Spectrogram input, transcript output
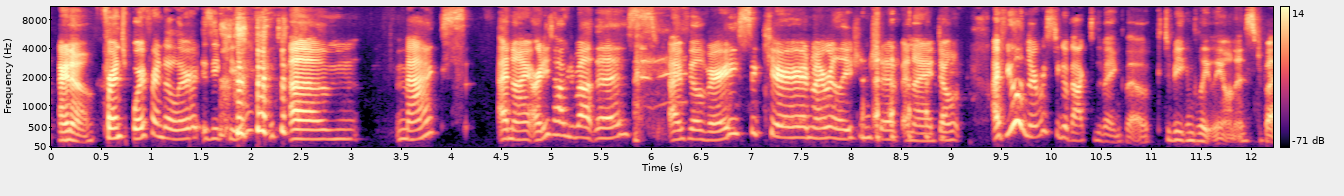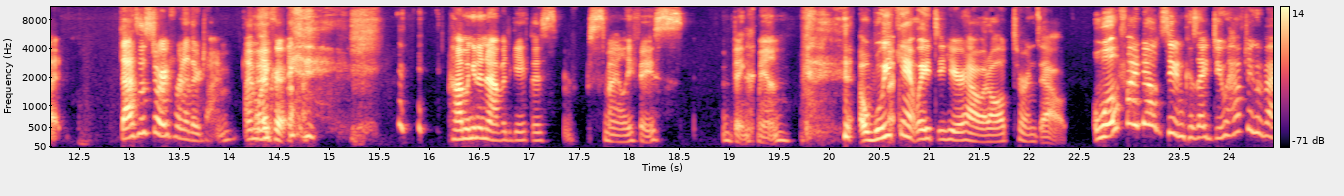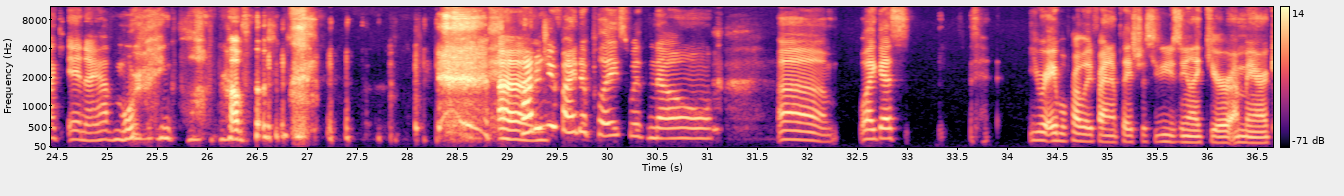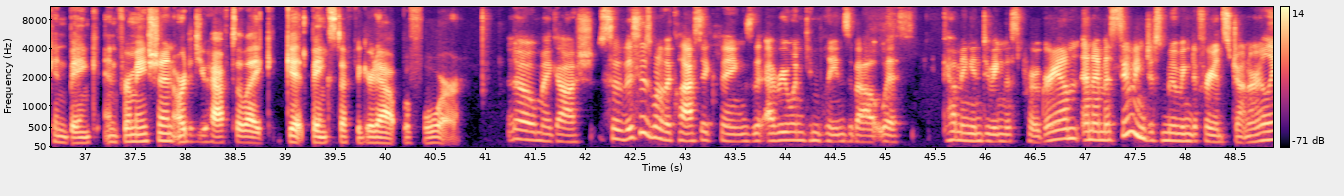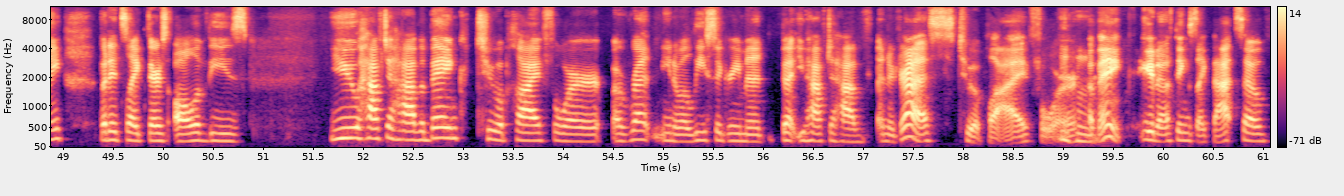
I know. French boyfriend alert. Is he cute? um max and i already talked about this i feel very secure in my relationship and i don't i feel nervous to go back to the bank though to be completely honest but that's a story for another time i'm like okay. how am i going to navigate this smiley face bank man. we can't wait to hear how it all turns out. We'll find out soon because I do have to go back in. I have more bank problems. how Um, did you find a place with no um well I guess you were able probably find a place just using like your American bank information or did you have to like get bank stuff figured out before? Oh my gosh. So this is one of the classic things that everyone complains about with coming and doing this program and I'm assuming just moving to France generally, but it's like there's all of these you have to have a bank to apply for a rent, you know, a lease agreement, but you have to have an address to apply for Mhm. a bank, you know, things like that. So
